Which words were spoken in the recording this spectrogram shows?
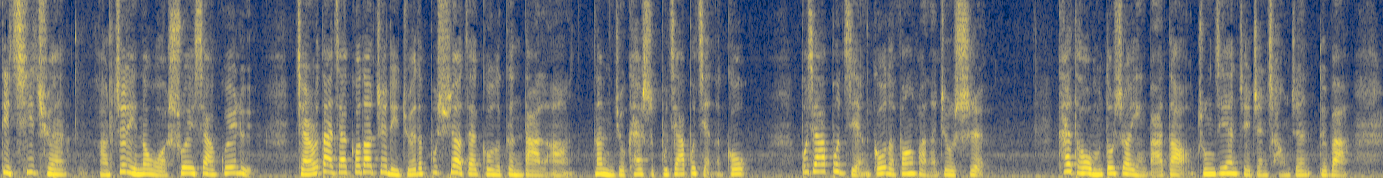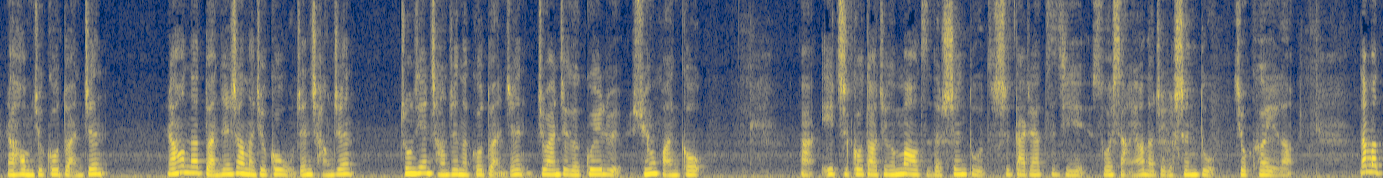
第七圈啊，这里呢，我说一下规律。假如大家钩到这里觉得不需要再钩的更大了啊，那你就开始不加不减的钩。不加不减钩的方法呢，就是开头我们都是要引拔到中间这针长针，对吧？然后我们就钩短针，然后呢，短针上呢就钩五针长针，中间长针呢钩短针，就按这个规律循环钩啊，一直钩到这个帽子的深度是大家自己所想要的这个深度就可以了。那么，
